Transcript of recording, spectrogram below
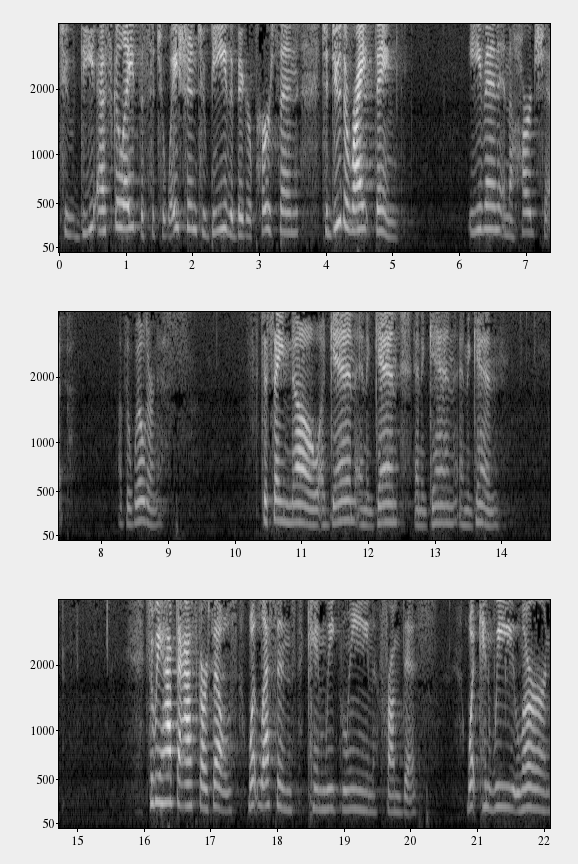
to de-escalate the situation, to be the bigger person, to do the right thing, even in the hardship of the wilderness. To say no again and again and again and again. So we have to ask ourselves, what lessons can we glean from this? What can we learn?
